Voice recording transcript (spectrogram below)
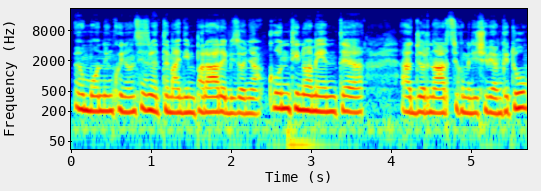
è un mondo in cui non si smette mai di imparare, bisogna continuamente aggiornarsi, come dicevi anche tu.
